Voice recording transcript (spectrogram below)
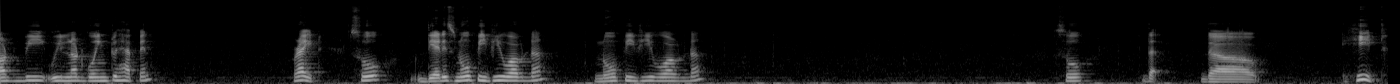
not be will not going to happen. Right? So there is no PV work done. No PV work done. So the the heat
